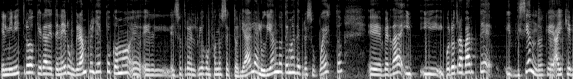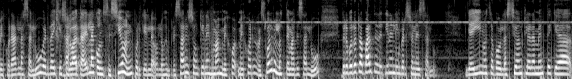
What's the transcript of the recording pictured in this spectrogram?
el ministro quiera detener un gran proyecto como eh, el, el Sotro del Río con fondos sectoriales, aludiendo temas de presupuesto, eh, ¿verdad? Y, y- y por otra parte y diciendo que hay que mejorar la salud, ¿verdad? Y que eso lo va a traer la concesión, porque lo- los empresarios son quienes más mejor, mejores resuelven los temas de salud, pero por otra parte detienen la inversión en salud. Y ahí nuestra población claramente queda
